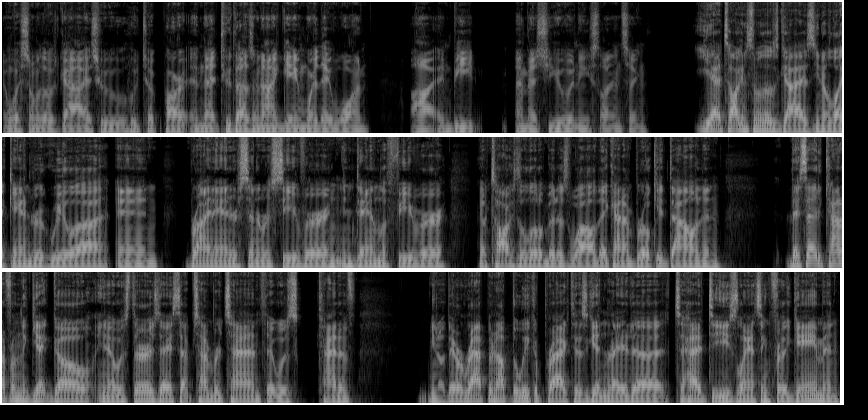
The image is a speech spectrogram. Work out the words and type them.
and with some of those guys who who took part in that 2009 game where they won uh, and beat MSU and East Lansing. Yeah, talking to some of those guys, you know, like Andrew Aguila and Brian Anderson, a receiver, and, and Dan LeFevour, you know, talked a little bit as well. They kind of broke it down and they said kind of from the get go, you know, it was Thursday, September 10th. It was kind of, you know, they were wrapping up the week of practice, getting ready to to head to East Lansing for the game. And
